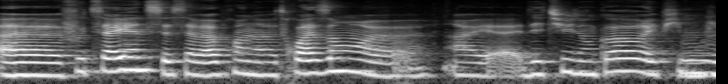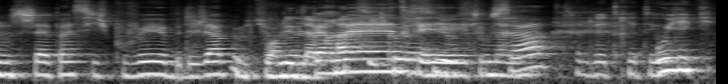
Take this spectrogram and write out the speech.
euh, food science, ça va prendre euh, trois ans euh, d'études encore, et puis bon, je ne savais pas si je pouvais euh, déjà pouvoir me le permettre aussi, et tout ça. Ça devait être très Oui, théorique.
